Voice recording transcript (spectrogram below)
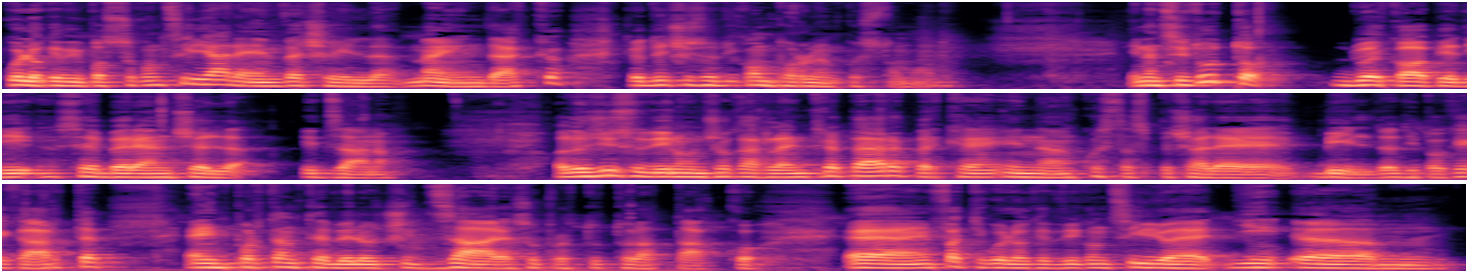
Quello che vi posso consigliare è invece il main deck, che ho deciso di comporlo in questo modo. Innanzitutto due copie di Saber Angel Izana. Ho deciso di non giocarla in 3 per perché in questa speciale build di poche carte è importante velocizzare soprattutto l'attacco. Eh, infatti quello che vi consiglio è di ehm,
